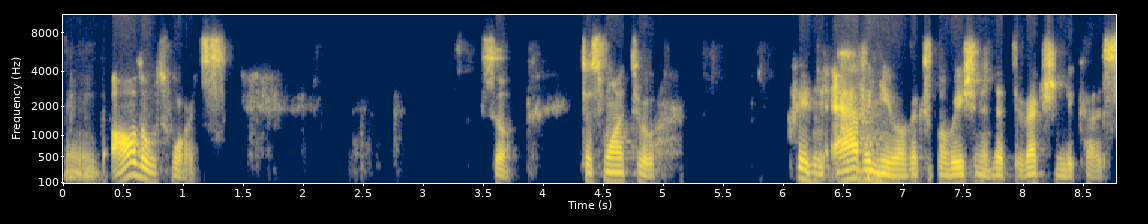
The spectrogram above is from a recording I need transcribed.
and all those words. So just want to create an avenue of exploration in that direction because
